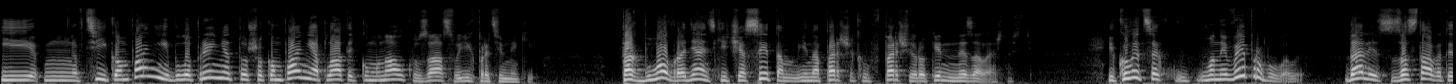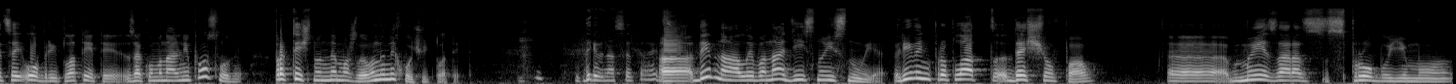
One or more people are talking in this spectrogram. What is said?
і м, в цій компанії було прийнято, що компанія платить комуналку за своїх працівників. Так було в радянські часи там, і на перших, в перші роки незалежності. І коли це вони випробували, далі заставити цей обрій платити за комунальні послуги практично неможливо. Вони не хочуть платити. Дивна ситуація. А, Дивна, але вона дійсно існує. Рівень проплат дещо впав. Е, Ми зараз спробуємо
